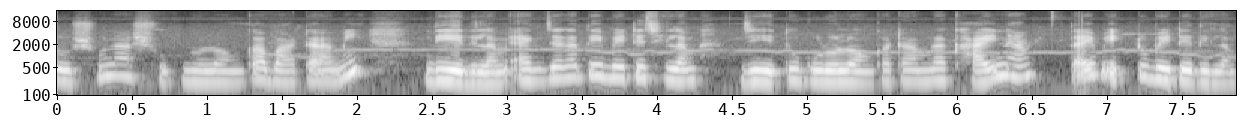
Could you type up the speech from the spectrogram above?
রসুন আর শুকনো লঙ্কা বাটা আমি দিয়ে দিলাম। এক জায়গাতেই বেটেছিলাম, যেহেতু গুঁড়ো লঙ্কাটা আমরা খাই না তাই একটু বেটে দিলাম।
